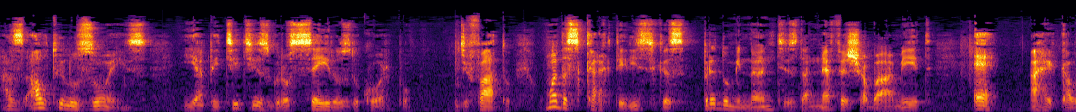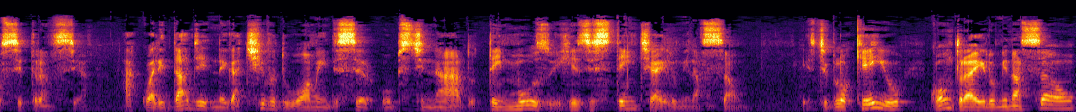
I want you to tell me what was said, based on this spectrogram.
as autoilusões e apetites grosseiros do corpo. De fato, uma das características predominantes da Nefesh Habaamit é a recalcitrância, a qualidade negativa do homem de ser obstinado, teimoso e resistente à iluminação. Este bloqueio contra a iluminação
